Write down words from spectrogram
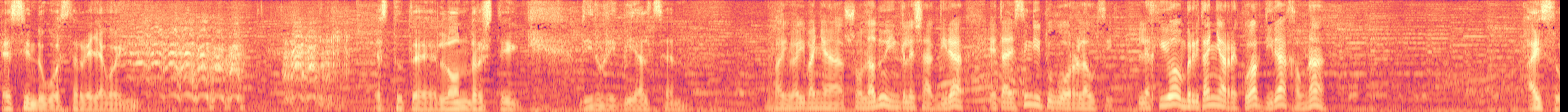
Ezin dugu ezer gehiago egin. Ez dute Londrestik dirurik bialtzen. Bai, bai, baina soldadu inglesak dira eta ezin ditugu horrela utzi. Legio Britainiarrekoak dira, jauna. Aizu.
